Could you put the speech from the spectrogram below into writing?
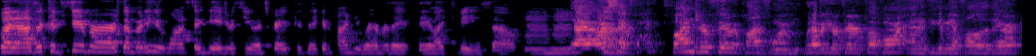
but as a consumer or somebody who wants to engage with you, it's great because they can find you wherever they, they like to be. So Mhm. Yeah, I always Uh, say find, find your favorite platform, whatever your favorite platform, and if you give me a follow there,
